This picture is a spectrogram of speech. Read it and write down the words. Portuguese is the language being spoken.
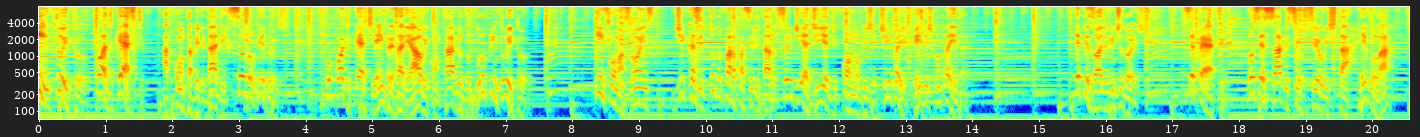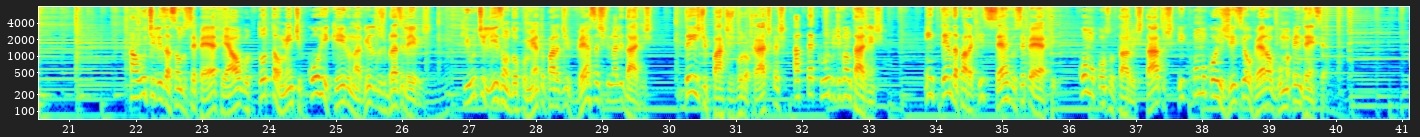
Intuito Podcast. A contabilidade em seus ouvidos. O podcast empresarial e contábil do Grupo Intuito. Informações, dicas e tudo para facilitar o seu dia a dia de forma objetiva e bem descontraída. Episódio 22. CPF. Você sabe se o seu está regular? A utilização do CPF é algo totalmente corriqueiro na vida dos brasileiros que utilizam o documento para diversas finalidades, desde partes burocráticas até clube de vantagens. Entenda para que serve o CPF, como consultar o status e como corrigir se houver alguma pendência.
